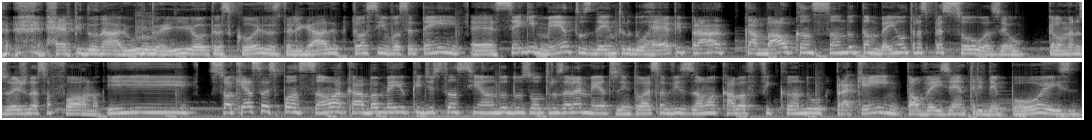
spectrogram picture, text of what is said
rap do Naruto aí, outras coisas, tá ligado? Então, assim, você tem é, segmentos dentro do rap para acabar alcançando também outras pessoas. Eu Pelo menos vejo dessa forma. E só que essa expansão acaba meio que distanciando dos outros elementos. Então essa visão acaba ficando para quem talvez entre depois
